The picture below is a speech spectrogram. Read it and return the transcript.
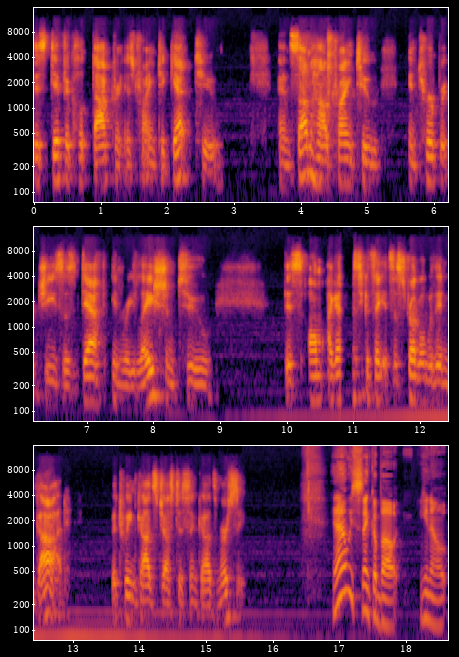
this difficult doctrine is trying to get to, and somehow trying to interpret Jesus' death in relation to this. Um, I guess you could say it's a struggle within God, between God's justice and God's mercy. And I always think about, you know,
